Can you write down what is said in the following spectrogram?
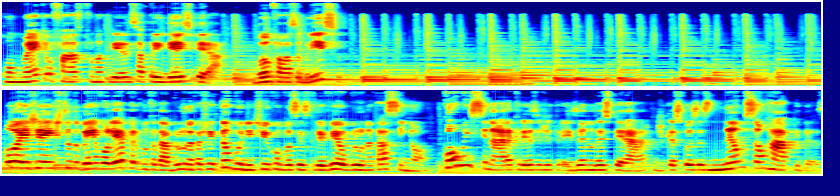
como é que eu faço para uma criança aprender a esperar? Vamos falar sobre isso? Oi, gente, tudo bem? Eu vou ler a pergunta da Bruna, que eu achei tão bonitinho como você escreveu, Bruna. Tá assim, ó. Como ensinar a criança de 3 anos a esperar de que as coisas não são rápidas?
